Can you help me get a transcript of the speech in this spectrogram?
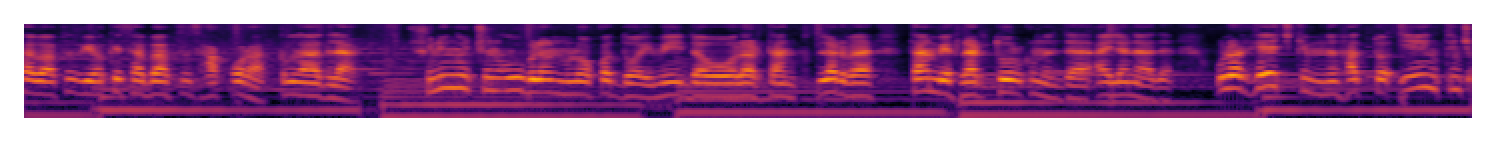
sababsiz yoki sababsiz haqorat qiladilar. Shuning uchun u bilan muloqot doimiy da'volar tanqidlar va tanbehlar to'lqinida aylanadi. Ular hech kimni hatto eng tinch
